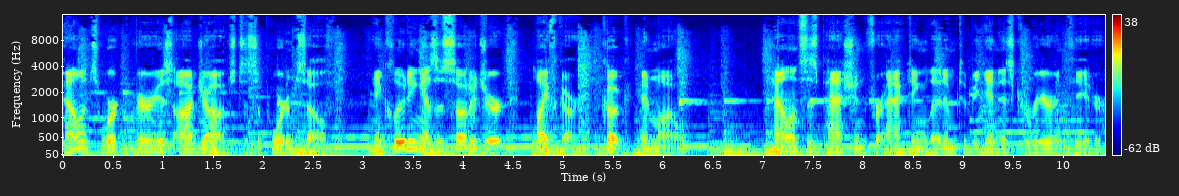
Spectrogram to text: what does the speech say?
Palance worked various odd jobs to support himself, including as a soda jerk, lifeguard, cook, and model. Palance's passion for acting led him to begin his career in theater.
